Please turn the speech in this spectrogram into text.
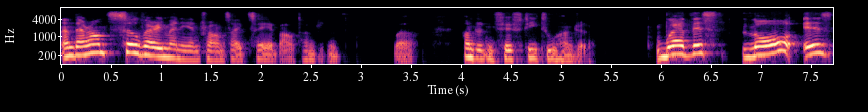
And there aren't so very many in France, I'd say about 100, well, 150, 200, where this law is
